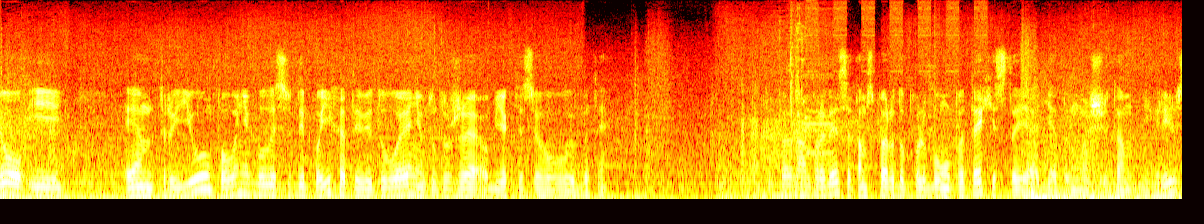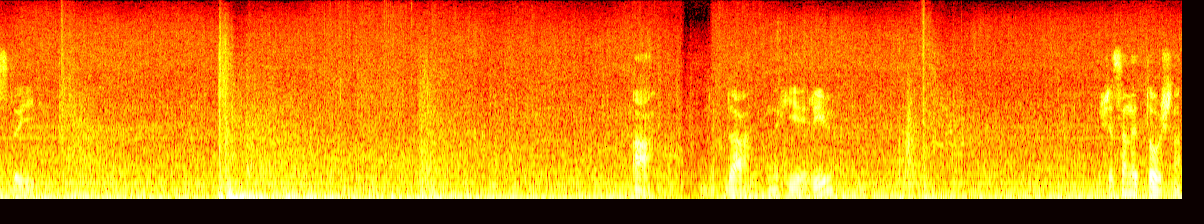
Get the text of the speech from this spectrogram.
Льов і М3Ю повинні були сюди поїхати від УВНів, тут вже об'єкти цього вибити. Тепер нам прийдеться, там спереду по-любому ПТХи стоять, я думаю, що там і гріль стоїть. А, да, в них є гріль. Хоча це не точно.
